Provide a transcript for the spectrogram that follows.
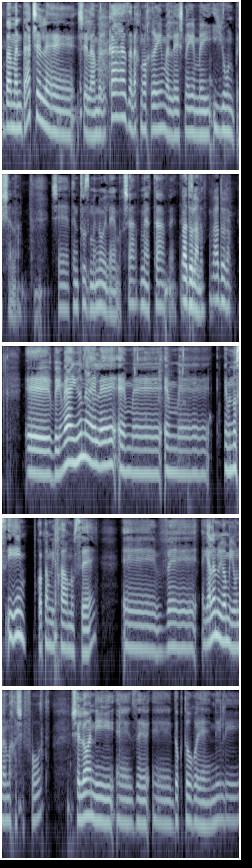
במנדט של, אה, של המרכז, אנחנו אחראים על אה, שני ימי עיון בשנה, שאתם תוזמנו אליהם עכשיו, מעתה. ועד עולם. ועד עולם. אה, וימי העיון האלה הם, הם, הם נושאיים, כל פעם נבחר נושא, והיה לנו יום עיון על מכשפות, שלא אני, זה דוקטור נילי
